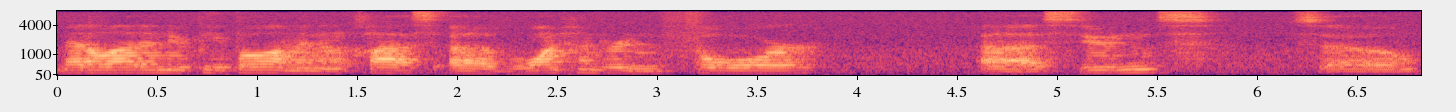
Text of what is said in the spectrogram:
Met a lot of new people. I'm in a class of 104 uh, students. So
